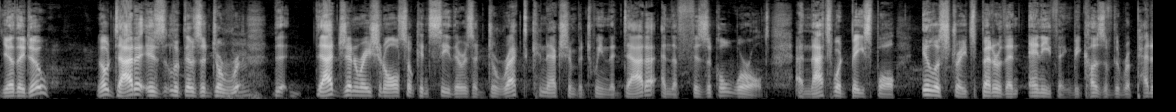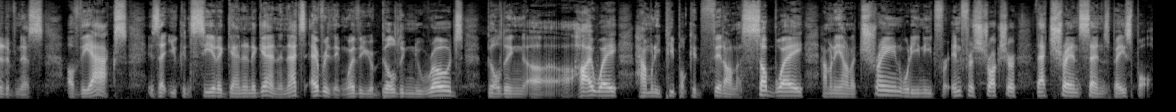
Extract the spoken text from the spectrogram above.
Yeah, they do. No, data is look. There's a direct. Mm-hmm. That generation also can see there is a direct connection between the data and the physical world, and that's what baseball illustrates better than anything because of the repetitiveness of the acts. Is that you can see it again and again, and that's everything. Whether you're building new roads, building a a highway, how many people could fit on a subway, how many on a train, what do you need for infrastructure? That transcends baseball.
